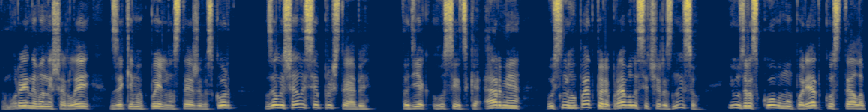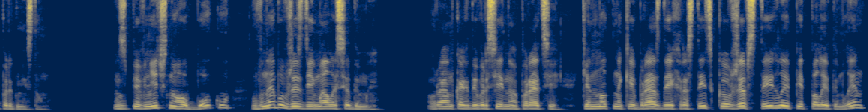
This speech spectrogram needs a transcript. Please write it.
Тому Рейневан і Шарлей, за якими пильно стежив ескорт, залишалися при штабі, тоді як гусицька армія у снігопад переправилася через нису і у зразковому порядку стала перед містом. З північного боку в небо вже здіймалися дими. У рамках диверсійної операції кіннотники Бразди і Храстицького вже встигли підпалити млин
